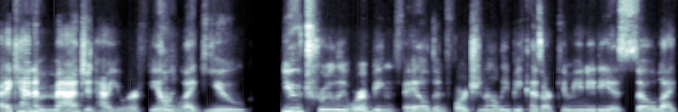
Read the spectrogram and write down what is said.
I can't imagine how you were feeling. Like you, you truly were being failed, unfortunately, because our community is so like,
